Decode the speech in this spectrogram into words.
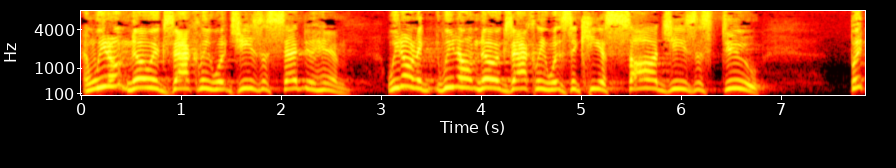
And we don't know exactly what Jesus said to him. We don't, we don't know exactly what Zacchaeus saw Jesus do. But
